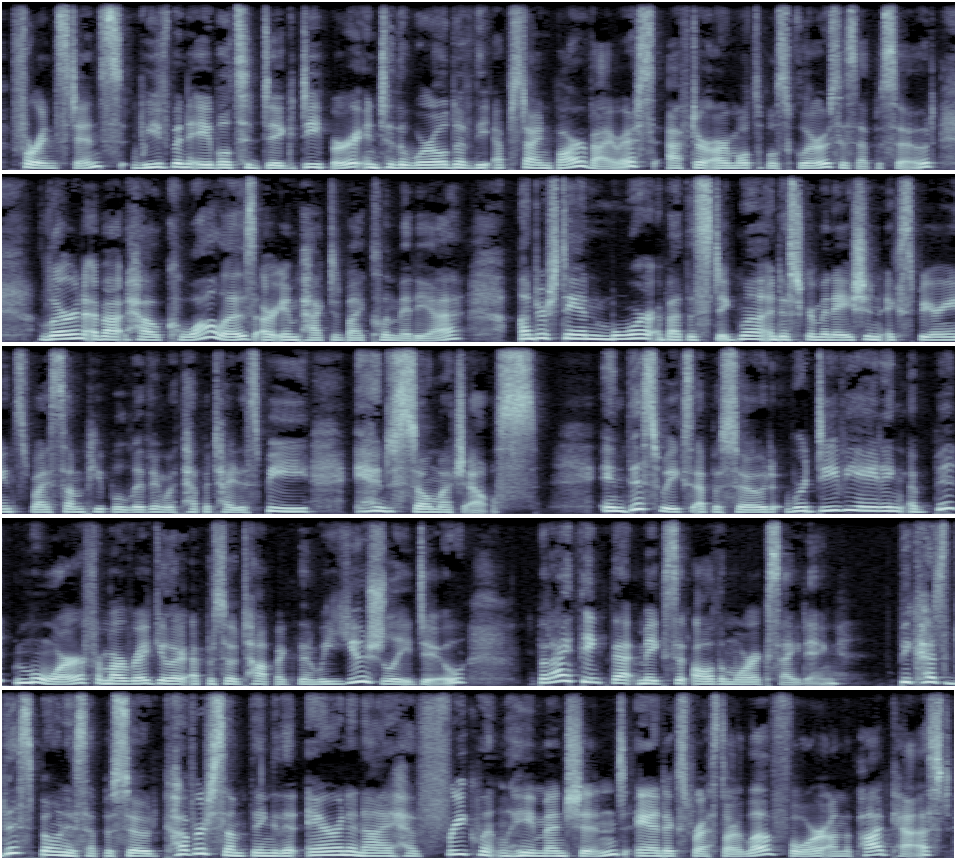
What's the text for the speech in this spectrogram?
For instance, we've been able to dig deeper into the world of the Epstein Barr virus after our multiple sclerosis episode, learn about how koalas are impacted by chlamydia, understand more about the stigma and discrimination experienced by some people living with hepatitis B, and so much else. In this week's episode, we're deviating a bit more from our regular episode topic than we usually do, but I think that makes it all the more exciting. Because this bonus episode covers something that Erin and I have frequently mentioned and expressed our love for on the podcast,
